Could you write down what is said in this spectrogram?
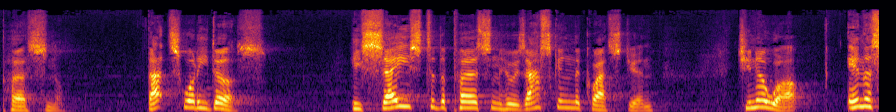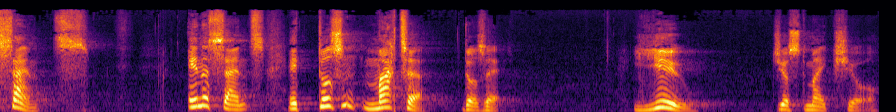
personal. That's what he does he says to the person who is asking the question, Do you know what? In a sense, in a sense, it doesn't matter, does it? You just make sure.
